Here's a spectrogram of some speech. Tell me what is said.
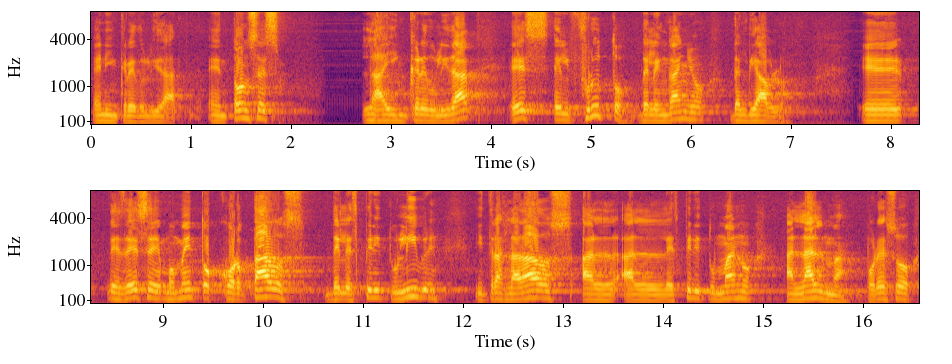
en incredulidad. Entonces, la incredulidad es el fruto del engaño del diablo. Eh, desde ese momento, cortados del espíritu libre y trasladados al, al espíritu humano, al alma. Por eso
